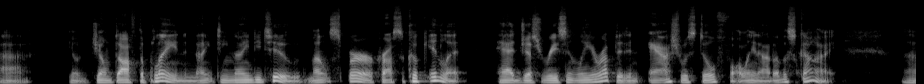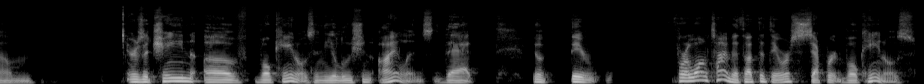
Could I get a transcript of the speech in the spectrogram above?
uh, you know, jumped off the plane in 1992. Mount Spurr across the Cook Inlet had just recently erupted, and ash was still falling out of the sky. Um, there's a chain of volcanoes in the Aleutian Islands that, you know, they for a long time they thought that they were separate volcanoes,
